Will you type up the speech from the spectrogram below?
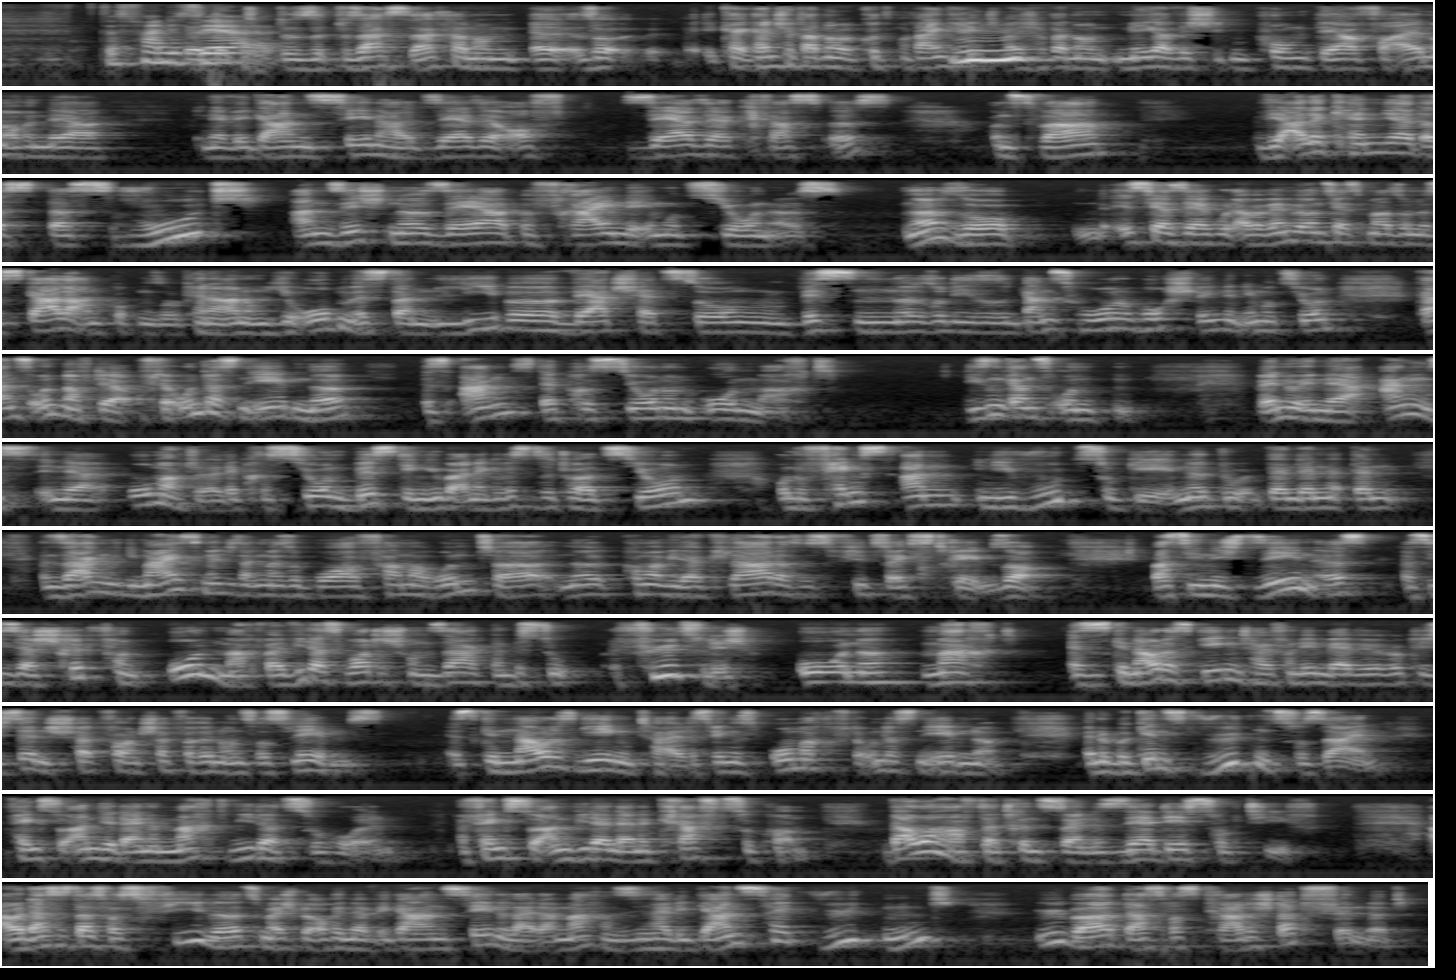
das fand ich sehr. Du, du, du sagst, sagst gerade noch, äh, so, kann, kann ich ja gerade noch kurz mal reinkriegen, weil ich habe gerade noch einen mega wichtigen Punkt, der vor allem auch in der, in der veganen Szene halt sehr, sehr oft sehr, sehr krass ist. Und zwar, wir alle kennen ja, dass, dass Wut an sich eine sehr befreiende Emotion ist. Ne? So ist ja sehr gut. Aber wenn wir uns jetzt mal so eine Skala angucken, so keine Ahnung, hier oben ist dann Liebe, Wertschätzung, Wissen, ne? so diese ganz hohen, hochschwingenden Emotionen. Ganz unten auf der, auf der untersten Ebene ist Angst, Depression und Ohnmacht. Die sind ganz unten. Wenn du in der Angst, in der Ohnmacht oder Depression bist gegenüber einer gewissen Situation und du fängst an, in die Wut zu gehen, ne, du, dann, dann, dann, dann sagen die meisten Menschen sagen immer so, boah, fahr mal runter, ne, komm mal wieder klar, das ist viel zu extrem. So. Was sie nicht sehen ist, dass dieser Schritt von Ohnmacht, weil wie das Wort es schon sagt, dann bist du, fühlst du dich ohne Macht. Es ist genau das Gegenteil von dem, wer wir wirklich sind, Schöpfer und Schöpferin unseres Lebens. Ist genau das Gegenteil. Deswegen ist Ohnmacht auf der untersten Ebene. Wenn du beginnst, wütend zu sein, fängst du an, dir deine Macht wiederzuholen. Dann fängst du an, wieder in deine Kraft zu kommen. Dauerhaft da drin zu sein, ist sehr destruktiv. Aber das ist das, was viele, zum Beispiel auch in der veganen Szene leider machen. Sie sind halt die ganze Zeit wütend über das, was gerade stattfindet.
